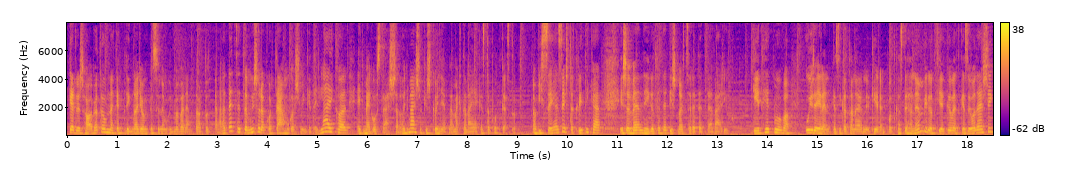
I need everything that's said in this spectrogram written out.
Kedves hallgatom, neked pedig nagyon köszönöm, hogy ma velem tartottál. Ha tetszett a műsor, akkor támogass minket egy lájkkal, egy megosztással, hogy mások is könnyebben megtalálják ezt a podcastot. A visszajelzést, a kritikát és a vendégötletet is nagy szeretettel várjuk. Két hét múlva újra jelentkezik a Tanárnő Kérem Podcast, de ha nem bírod ki a következő adásig,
